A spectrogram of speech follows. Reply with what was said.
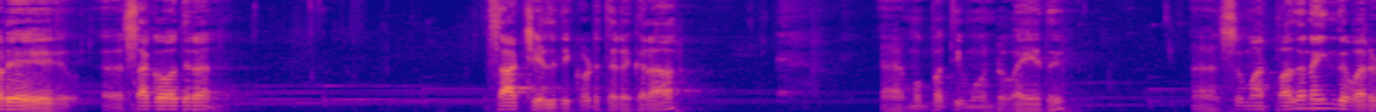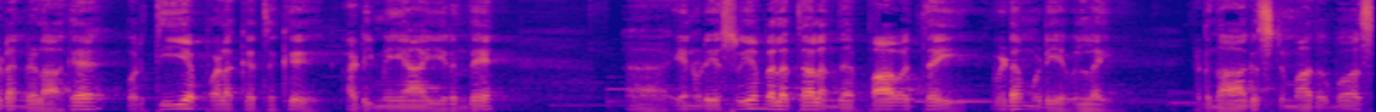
ஒரு சகோதரன் சாட்சி எழுதி கொடுத்திருக்கிறார். முப்பத்தி மூன்று வயது. சுமார் பதினைந்து வருடங்களாக ஒரு தீய பழக்கத்துக்கு அடிமையாக இருந்தேன். என்னுடைய சுயபலத்தால் அந்த பாவத்தை விட முடியவில்லை. கடந்த ஆகஸ்ட் மாத உபவாச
